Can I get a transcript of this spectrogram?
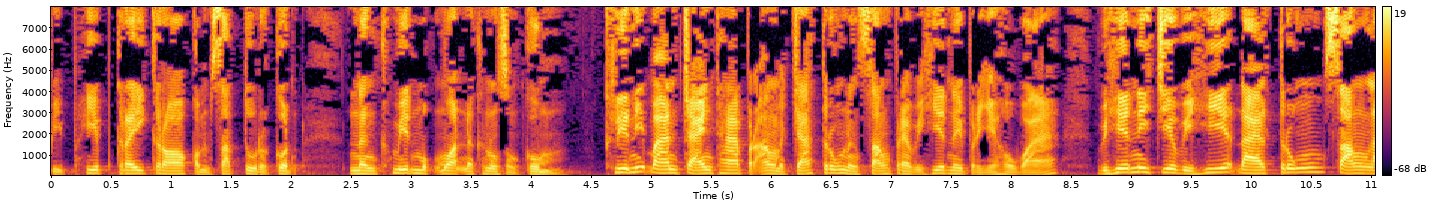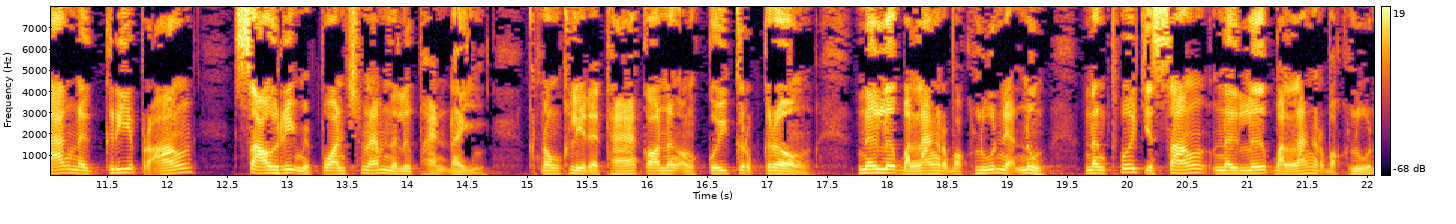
ពីភាពក្រីក្រកំសត់ទុរគតនិងគ្មានមុខមាត់នៅក្នុងសង្គមឃ្លានេះបានចែងថាព្រះអង្គម្ចាស់ទ្រង់នឹងសង់ព្រះវិហារនៃព្រះយេហូវ៉ាវិហារនេះជាវិហារដែលទ្រង់សង់ឡើងនៅគ្រាព្រះអង្គសោយរាជ1000ឆ្នាំនៅលើផែនដី ក្នុងឃ្លាដែលថាក៏នឹងអង្គុយគ្រប់គ្រងនៅលើបល្ល័ង្ករបស់ខ្លួនអ្នកនោះនឹងធ្វើជាសង្ឃនៅលើបល្ល័ង្ករបស់ខ្លួន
